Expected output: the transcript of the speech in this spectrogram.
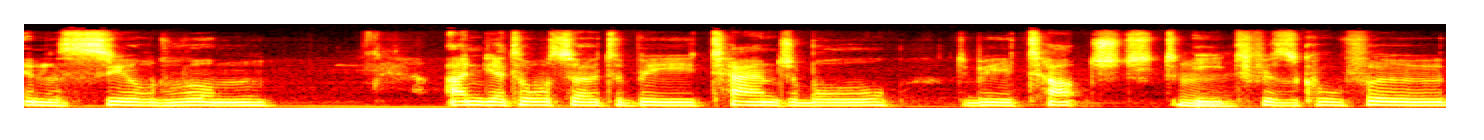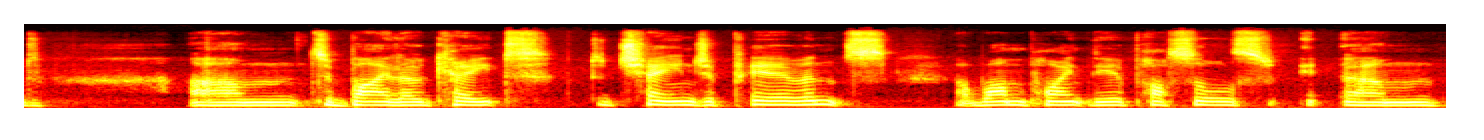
in a sealed room, and yet also to be tangible, to be touched, to eat physical food, um, to bilocate, to change appearance. At one point, the apostles um,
